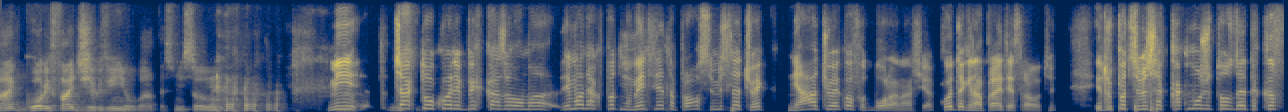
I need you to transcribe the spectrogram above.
Това е Glorified Жервиньо, брате. Смисъл, Ми, чак толкова не бих казал, ама има някой път моменти, дето направо си мисля, човек, няма човек в отбора нашия, който да ги направи тези работи. И друг път си мисля, как може този да е такъв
